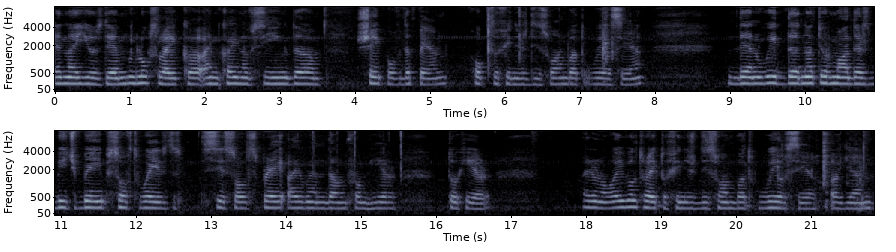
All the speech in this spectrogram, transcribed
and I use them. Looks like uh, I'm kind of seeing the shape of the pan. Hope to finish this one but we'll see. Then with the Not Your Mother's Beach Babe Soft Waves Sea Salt Spray I went down from here to here I don't know, I will try to finish this one, but we'll see again.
